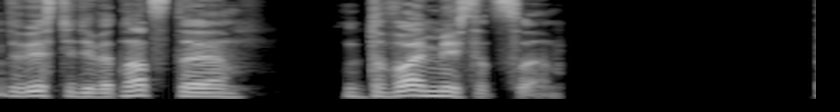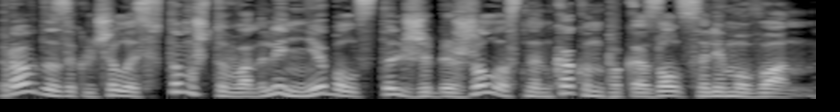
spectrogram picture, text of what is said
219. Два месяца. Правда заключалась в том, что Ван Линь не был столь же безжалостным, как он показался Лиму Ван.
